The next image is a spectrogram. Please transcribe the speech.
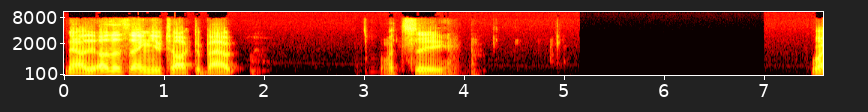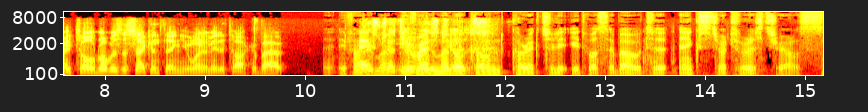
Now, the other thing you talked about, let's see. I told, what was the second thing you wanted me to talk about? If I, remember, if I remember correctly, it was about uh, extraterrestrials.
